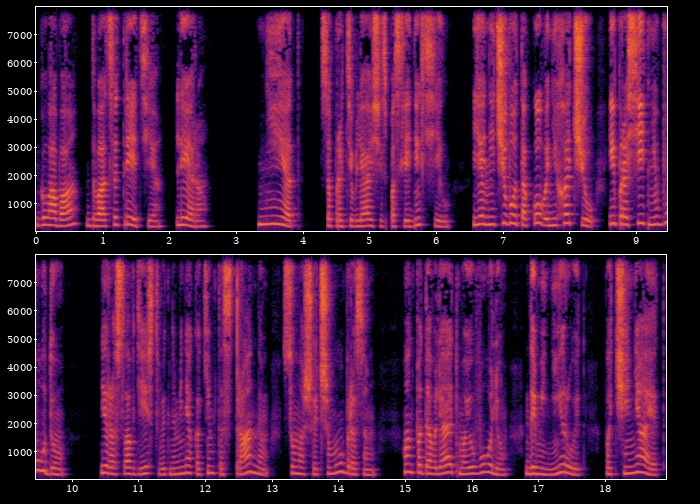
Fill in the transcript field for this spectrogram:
Глава 23. Лера. «Нет!» – сопротивляюсь из последних сил. «Я ничего такого не хочу и просить не буду!» Ярослав действует на меня каким-то странным, сумасшедшим образом. Он подавляет мою волю, доминирует, подчиняет.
